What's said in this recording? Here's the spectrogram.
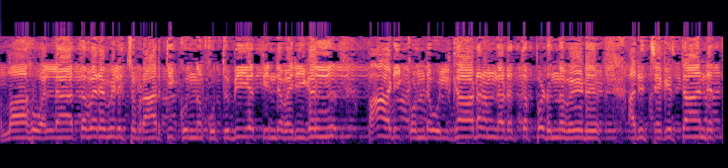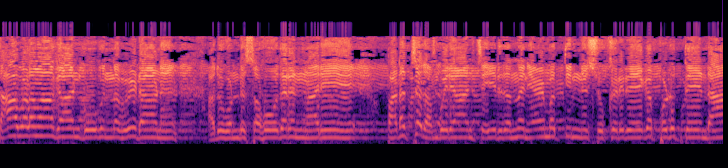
അള്ളാഹു അല്ലാത്തവരെ വിളിച്ചു പ്രാർത്ഥിക്കുന്ന കുത്തുബീയത്തിന്റെ വരികൾ പാടിക്കൊണ്ട് ഉദ്ഘാടനം നടത്തപ്പെടുന്ന വീട് അത് ചെകുത്താന്റെ താവളമാകാൻ പോകുന്ന വീടാണ്. അതുകൊണ്ട് സഹോദരന്മാരെ പടച്ച തമ്പുരാൻ ചെയ്തെന്ന ഞാമത്തിന് ശുക്ർ രേഖപ്പെടുത്തേണ്ട ആ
